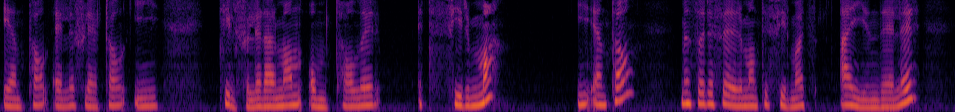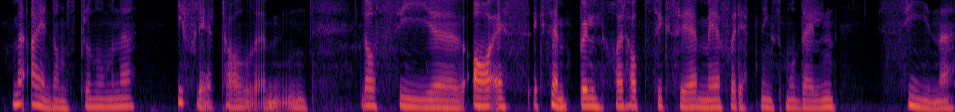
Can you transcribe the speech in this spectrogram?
entall eller flertall i tilfeller der man omtaler et firma i entall, men så refererer man til firmaets eiendeler med eiendomspronomene i flertall. Eh, la oss si AS eksempel har hatt suksess med forretningsmodellen sine.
